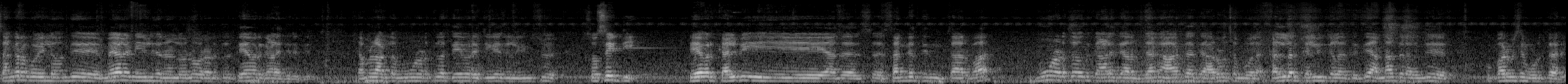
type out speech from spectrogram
சங்கர கோயிலில் வந்து மேலே நீலிதநல்லூர்னு ஒரு இடத்துல தேவர் காலேஜ் இருக்குது தமிழ்நாட்டில் மூணு இடத்துல தேவர் எஜுகேஷனல் இன்ஸ்டியூ சொசைட்டி தேவர் கல்வி அந்த ச- சங்கத்தின் சார்பாக மூணு இடத்துல வந்து காலேஜ் ஆரம்பித்தாங்க ஆயிரத்தி தொள்ளாயிரத்தி அறுபத்தொம்போதில் கல்லர் கல்விக் கழகத்துக்கு அண்ணாத்தில் வந்து பர்மிஷன் கொடுத்தாரு.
